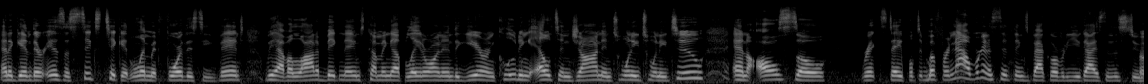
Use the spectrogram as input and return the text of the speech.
And again, there is a six ticket limit for this event. We have a lot of big names coming up later on in the year, including Elton John in 2022 and also Chris Stapleton. But for now, we're going to send things back over to you guys in the studio.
